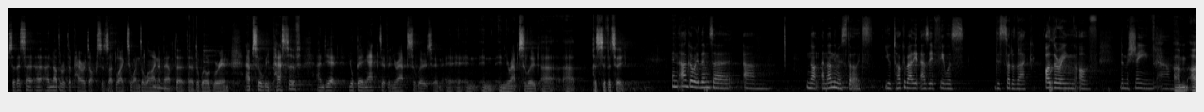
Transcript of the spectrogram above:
So that's a, a, another of the paradoxes I'd like to underline about the, the, the, world we're in. Absolutely passive, and yet you're being active in your absolute, in, in, in, in your absolute uh, uh, passivity. And algorithms are um, not anonymous, though. It's you talk about it as if it was this sort of like othering of the machine. Um, Um, I,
